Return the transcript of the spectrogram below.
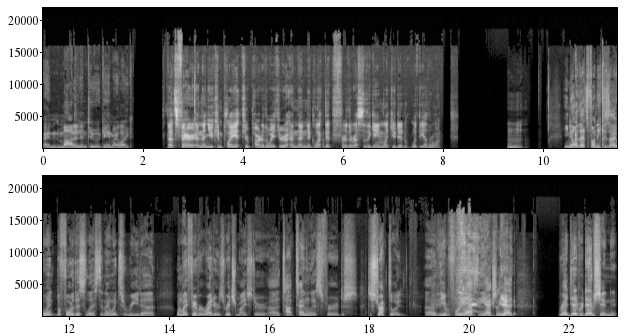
and mod it into a game I like. That's fair, and then you can play it through part of the way through, and then neglect it for the rest of the game, like you did with the other one. hmm. You know, that's funny because I went before this list and I went to read uh, one of my favorite writers, Rich Meister, uh, top 10 list for Des- Destructoid uh, the year before he left. And he actually Yeah. had Red Dead Redemption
